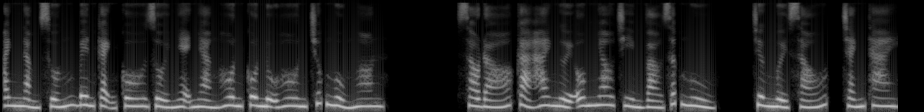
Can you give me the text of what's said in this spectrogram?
anh nằm xuống bên cạnh cô rồi nhẹ nhàng hôn cô nụ hôn chúc ngủ ngon. Sau đó cả hai người ôm nhau chìm vào giấc ngủ. chương 16, tránh thai.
